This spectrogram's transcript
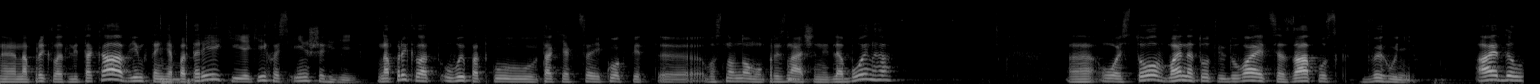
е, наприклад, літака, вімкнення батарейки і якихось інших дій. Наприклад, у випадку, так як цей кокпіт е, в основному призначений для Боїнга, ось, то в мене тут відбувається запуск двигунів. Idle,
